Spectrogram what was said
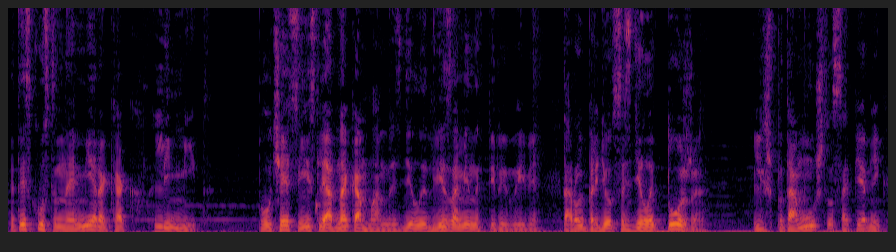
Это искусственная мера как лимит. Получается, если одна команда сделает две замены в перерыве, второй придется сделать тоже, лишь потому, что соперник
